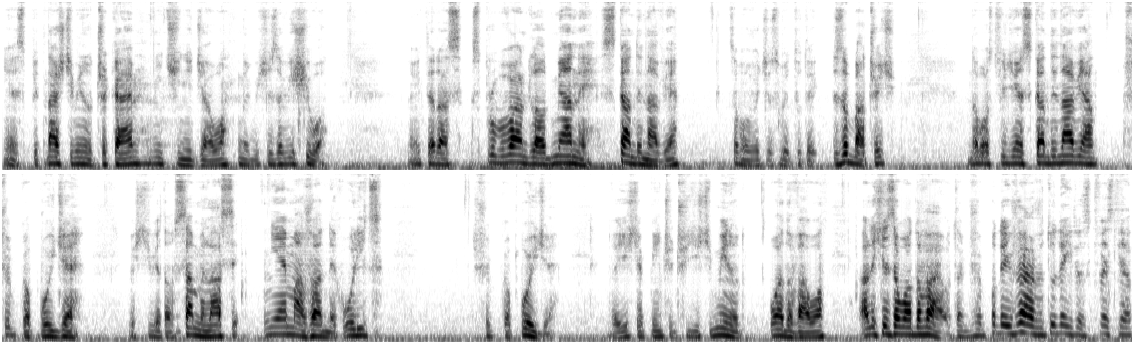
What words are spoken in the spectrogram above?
nie jest 15 minut czekałem, nic się nie działo, jakby się zawiesiło. No i teraz spróbowałem dla odmiany Skandynawię, co możecie sobie tutaj zobaczyć. No bo stwierdziłem, Skandynawia szybko pójdzie, właściwie tam same lasy, nie ma żadnych ulic, szybko pójdzie. 25 czy 30 minut ładowało, ale się załadowało. Także podejrzewam, że tutaj to jest kwestia,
